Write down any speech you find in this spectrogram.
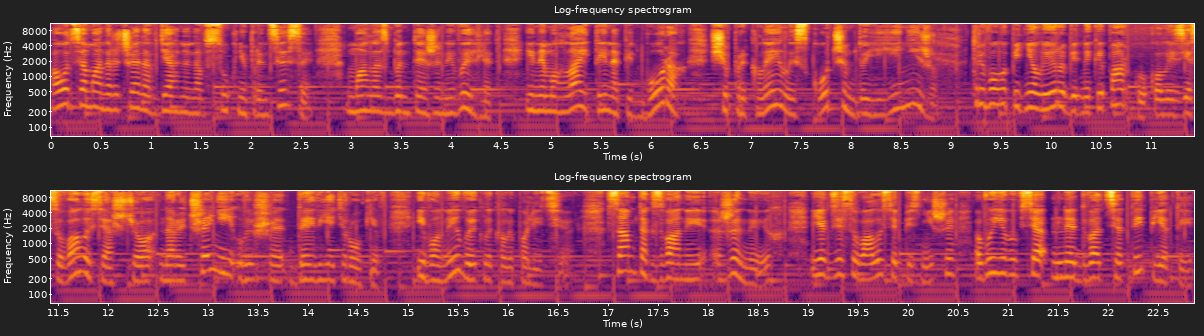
А от сама наречена, вдягнена в сукню принцеси, мала збентежений вигляд і не могла йти на підборах, що приклеїли скотчем до її ніжок. Тривогу підняли робітники парку, коли з'ясувалося, що нареченій лише 9 років, і вони викликали поліцію. Сам так званий жених, як з'ясувалося пізніше, виявився не 25,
